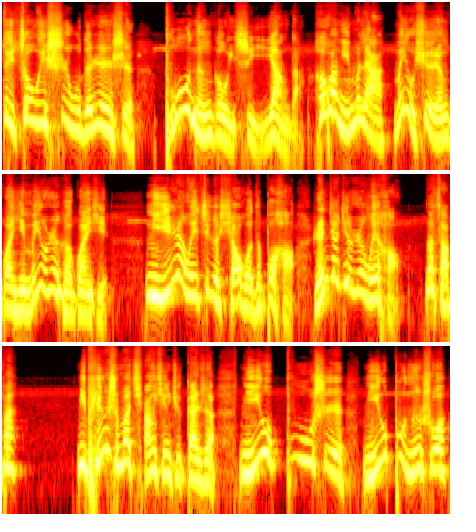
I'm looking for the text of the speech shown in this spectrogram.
对周围事物的认识，不能够是一样的。何况你们俩没有血缘关系，没有任何关系。你认为这个小伙子不好，人家就认为好，那咋办？你凭什么强行去干涉？你又不是，你又不能说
